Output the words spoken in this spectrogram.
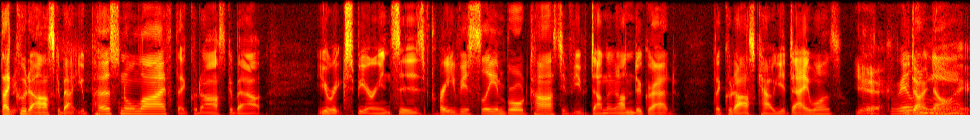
They could ask about your personal life. They could ask about your experiences previously in broadcast. If you've done an undergrad, they could ask how your day was. Yeah. They're don't know.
